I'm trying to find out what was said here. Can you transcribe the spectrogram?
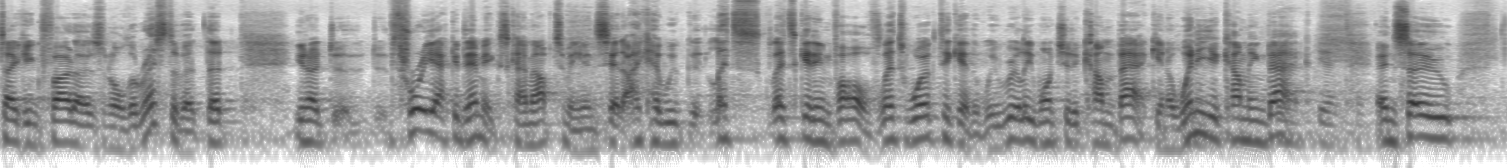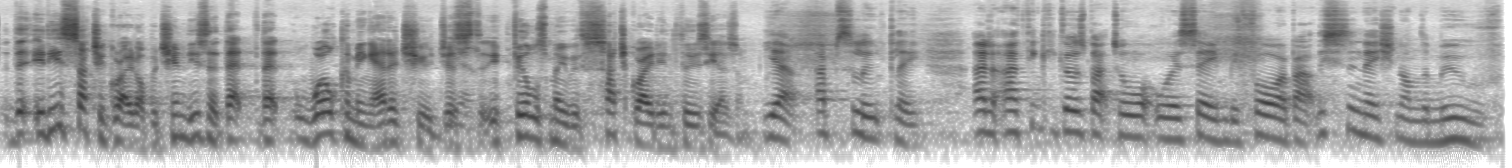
taking photos and all the rest of it. That, you know, d- three academics came up to me and said, "Okay, we, let's let's get involved. Let's work together. We really want you to come back. You know, when are you coming back?" Yeah, yeah, And so, th- it is such a great opportunity, isn't it? That that welcoming attitude just Yeah. it fills me with such great enthusiasm. Yeah, absolutely. And I think it goes back to what we were saying before about this is a nation on the move,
